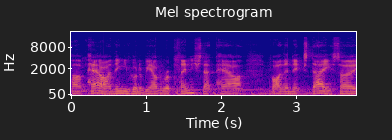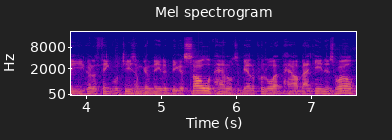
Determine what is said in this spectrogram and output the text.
uh, power and then you've got to be able to replenish that power by the next day. So you've got to think well geez I'm going to need a bigger solar panel to be able to put all that power back in as well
